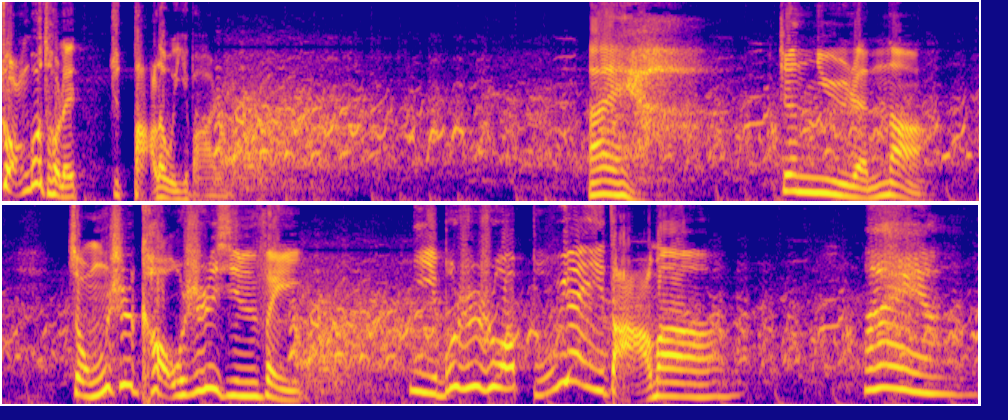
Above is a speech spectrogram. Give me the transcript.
转过头来就打了我一巴掌。哎呀，这女人呐，总是口是心非。你不是说不愿意打吗？哎呀，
